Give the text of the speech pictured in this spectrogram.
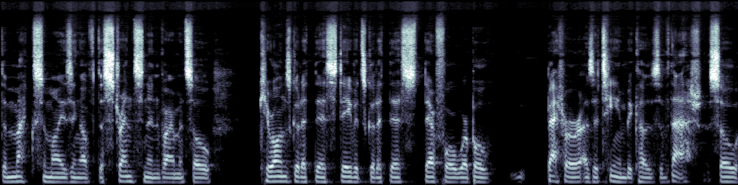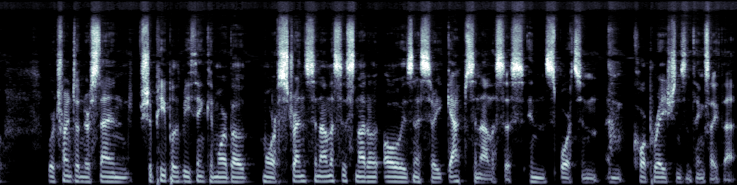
the maximizing of the strengths in environment. So Kieran's good at this, David's good at this, therefore we're both better as a team because of that. So we're trying to understand should people be thinking more about more strengths analysis, not always necessarily gaps analysis in sports and, and corporations and things like that?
